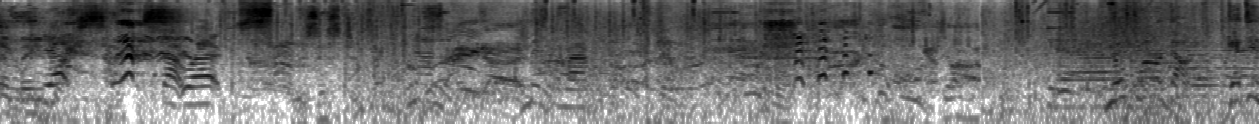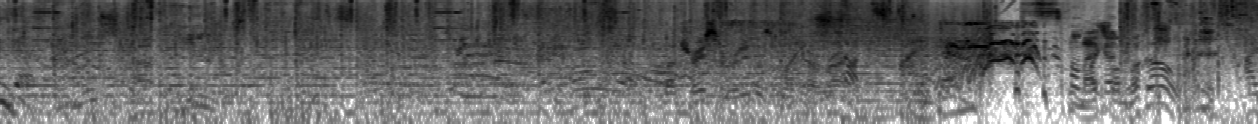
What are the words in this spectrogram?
Amazing. Yep, that works. Resistance. You're powered up. Get in there. That Tracer really doesn't like our run. Find them. Oh my Nice god. one, Go. I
